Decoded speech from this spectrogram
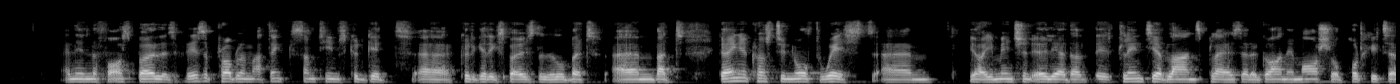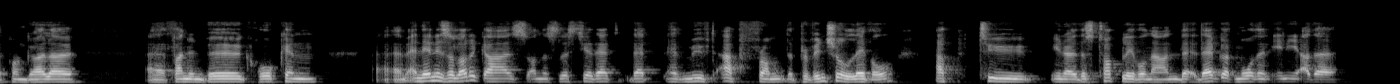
and then the fast bowlers. If there's a problem, I think some teams could get uh, could get exposed a little bit. Um, but going across to Northwest. Um, yeah, you mentioned earlier that there's plenty of Lions players that are gone there. Marshall, Potgieter, Pongolo, uh, Vandenberg, Hawken. Um, and then there's a lot of guys on this list here that that have moved up from the provincial level up to you know this top level now, and they've got more than any other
